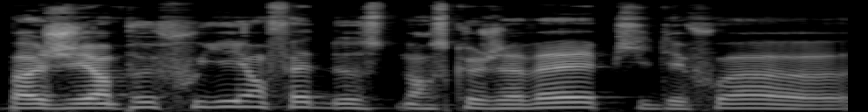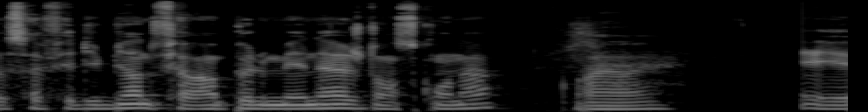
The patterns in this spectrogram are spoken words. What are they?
bah, j'ai un peu fouillé en fait de- dans ce que j'avais. Puis des fois, euh, ça fait du bien de faire un peu le ménage dans ce qu'on a. ouais, ouais. Et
